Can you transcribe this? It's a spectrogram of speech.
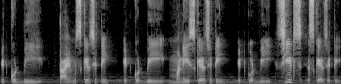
it could be time scarcity, it could be money scarcity, it could be seats scarcity.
